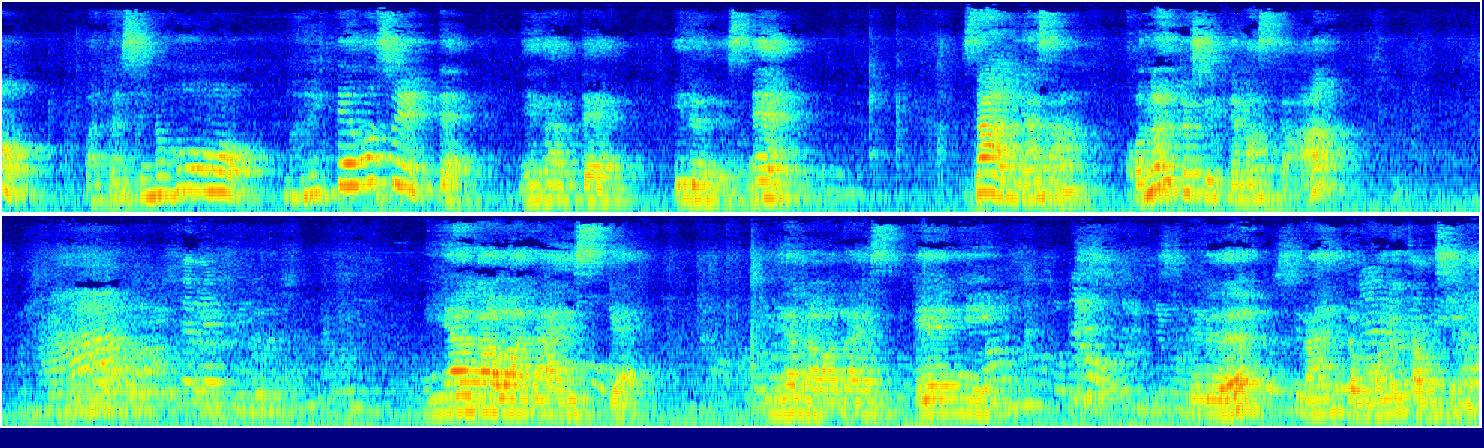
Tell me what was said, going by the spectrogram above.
も私の方を向いてほしいって願っているんですね。さあ皆さんこの人知ってますか？宮川大輔。宮川大輔芸人知ってる？知らん人もおるかもしれない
